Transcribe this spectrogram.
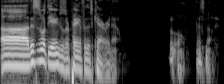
Uh, this is what the Angels are paying for this cat right now. Oh, that's not it.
